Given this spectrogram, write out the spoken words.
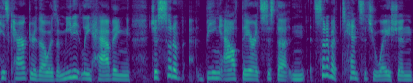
his character though is immediately having just sort of being out there. It's just a it's sort of a tense situation.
